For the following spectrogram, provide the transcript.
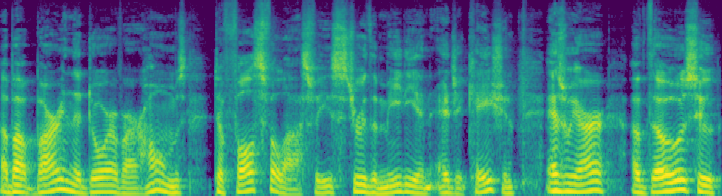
about barring the door of our homes to false philosophies through the media and education as we are of those who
